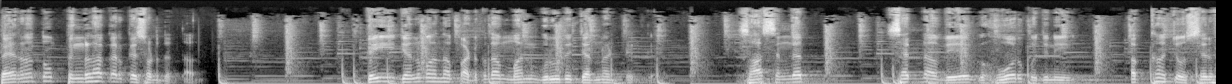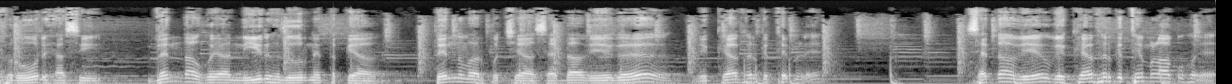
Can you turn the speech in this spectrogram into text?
ਪੈਰਾਂ ਤੋਂ ਪਿੰਗਲਾ ਕਰਕੇ ਸੁੱਟ ਦਿੱਤਾ। ਕਈ ਜਨਮਾਂ ਦਾ ਭਟਕਦਾ ਮਨ ਗੁਰੂ ਦੇ ਚਰਨਾਂ 'ਚ ਟਿਕ ਗਿਆ। ਸਾਧ ਸੰਗਤ ਸੱਦਾ ਵੇਗ ਹੋਰ ਕੁਝ ਨਹੀਂ। ਅੱਖਾਂ 'ਚੋਂ ਸਿਰਫ ਰੋ ਰਿਹਾ ਸੀ। ਵਹਿੰਦਾ ਹੋਇਆ ਨੀਰ ਹਜ਼ੂਰ ਨੇ ਤੱਕਿਆ। ਤਿੰਨ ਵਾਰ ਪੁੱਛਿਆ ਸੈਦਾ ਵੇਗ ਵੇਖਿਆ ਫਿਰ ਕਿੱਥੇ ਮਿਲਿਆ? ਸੈਦਾ ਵੇਗ ਵੇਖਿਆ ਫਿਰ ਕਿੱਥੇ ਮਲਾਪ ਹੋਇਆ?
